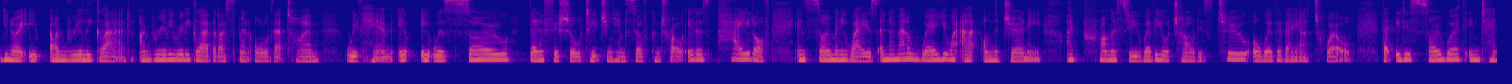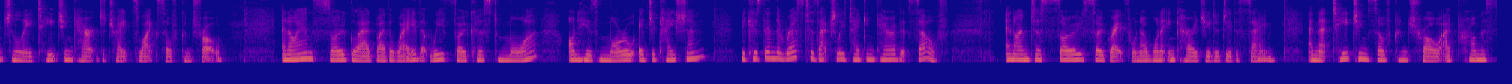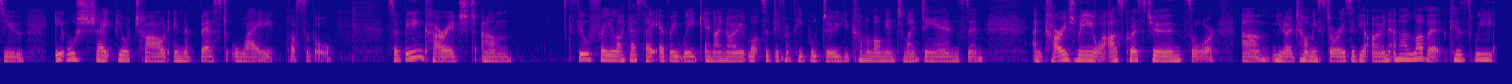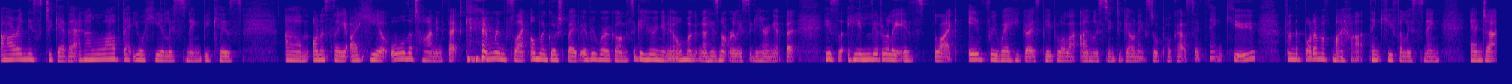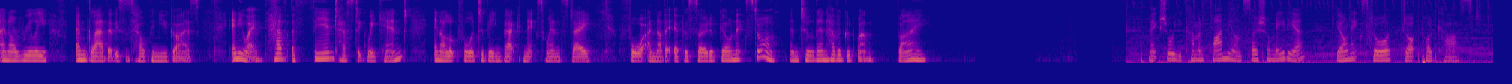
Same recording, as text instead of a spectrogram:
you know, it, I'm really glad. I'm really, really glad that I spent all of that time with him. It it was so beneficial teaching him self control. It has paid off in so many ways. And no matter where you are at on the journey, I promise you, whether your child is two or whether they are 12, that it is so worth intentionally teaching character traits like self control. And I am so glad, by the way, that we focused more on his moral education because then the rest has actually taken care of itself. And I'm just so, so grateful. And I want to encourage you to do the same. And that teaching self control, I promise you, it will shape your child in the best way possible. So be encouraged. Um, feel free, like I say every week, and I know lots of different people do. You come along into my DMs and encourage me or ask questions or, um, you know, tell me stories of your own. And I love it because we are in this together. And I love that you're here listening because um, honestly, I hear all the time. In fact, Cameron's like, "Oh my gosh, babe! Everywhere I go, I'm sick of hearing it now." Oh my god, no, he's not really sick of hearing it, but he's he literally is like everywhere he goes. People are like, "I'm listening to Girl Next Door podcast." So thank you from the bottom of my heart. Thank you for listening, and uh, and I really am glad that this is helping you guys. Anyway, have a fantastic weekend, and I look forward to being back next Wednesday for another episode of Girl Next Door. Until then, have a good one. Bye. Make sure you come and find me on social media, girlnextdoor.podcast.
